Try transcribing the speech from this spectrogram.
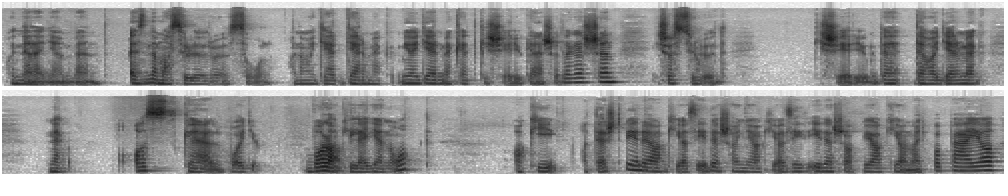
hogy ne legyen bent. Ez nem a szülőről szól, hanem a gyermek. Mi a gyermeket kísérjük elsődlegesen, és a szülőt kísérjük. De, de ha a gyermeknek az kell, hogy valaki legyen ott, aki a testvére, aki az édesanyja, aki az édesapja, aki a nagypapája,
